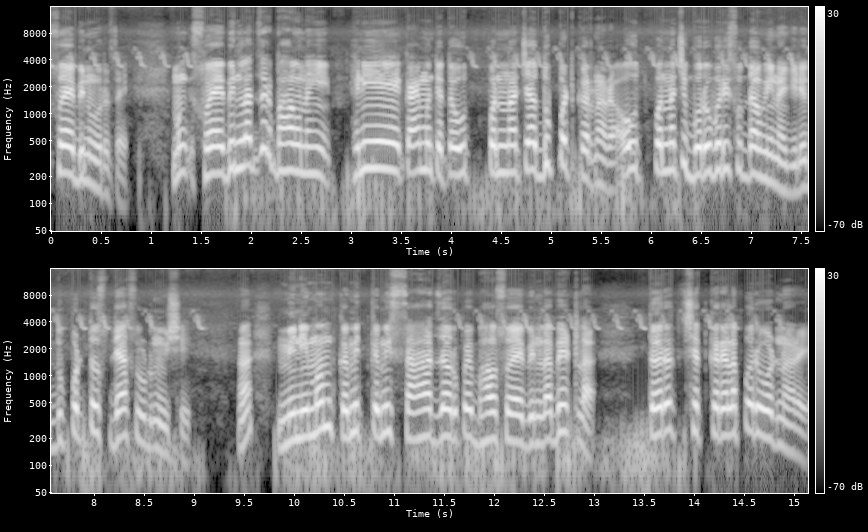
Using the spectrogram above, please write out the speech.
सोयाबीनवरच आहे. मग सोयाबीनलाच जर भाव नाही ह्यानी काय म्हणते तर उत्पन्नाच्या दुप्पट करणार अहो उत्पन्नाची बरोबरीसुद्धा होईना गेली दुप्पट तर द्या सोडून विषय. हां? मिनिमम कमीत कमी सहा हजार रुपये भाव सोयाबीनला भेटला तरच शेतकऱ्याला परवडणार आहे.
